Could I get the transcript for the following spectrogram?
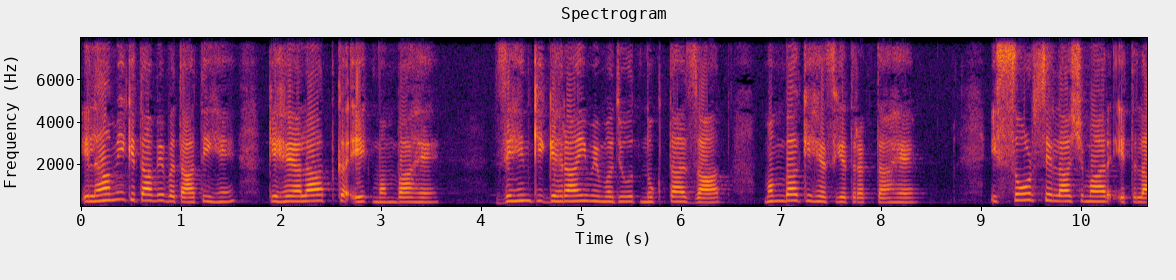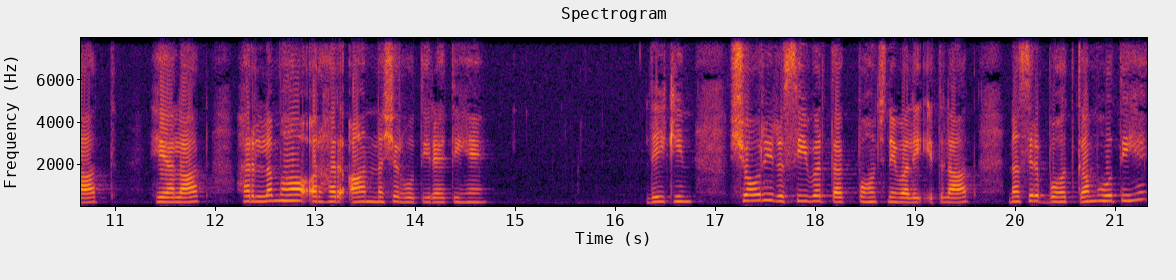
الہامی کتابیں بتاتی ہیں کہ خیالات کا ایک منبع ہے۔ ذہن کی گہرائی میں موجود نقطہ ذات منبع کی حیثیت رکھتا ہے۔ اس سورس سے لاشمار اطلاعات خیالات ہر لمحہ اور ہر آن نشر ہوتی رہتی ہیں۔ لیکن شوری رسیور تک پہنچنے والی اطلاعات نہ صرف بہت کم ہوتی ہیں،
